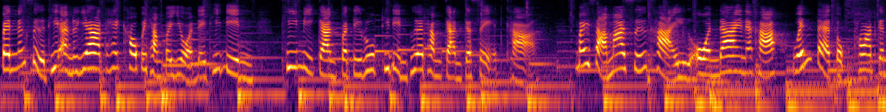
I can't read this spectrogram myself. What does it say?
เป็นหนังสือที่อนุญาตให้เข้าไปทำประโยชน์ในที่ดิน ที่มีการปฏิรูปที่ดินเพื่อทำการเกษตรค่ะ ไม่สามารถซื้อขายหรือโอนได้นะคะ เว้นแต่ตกทอดกัน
